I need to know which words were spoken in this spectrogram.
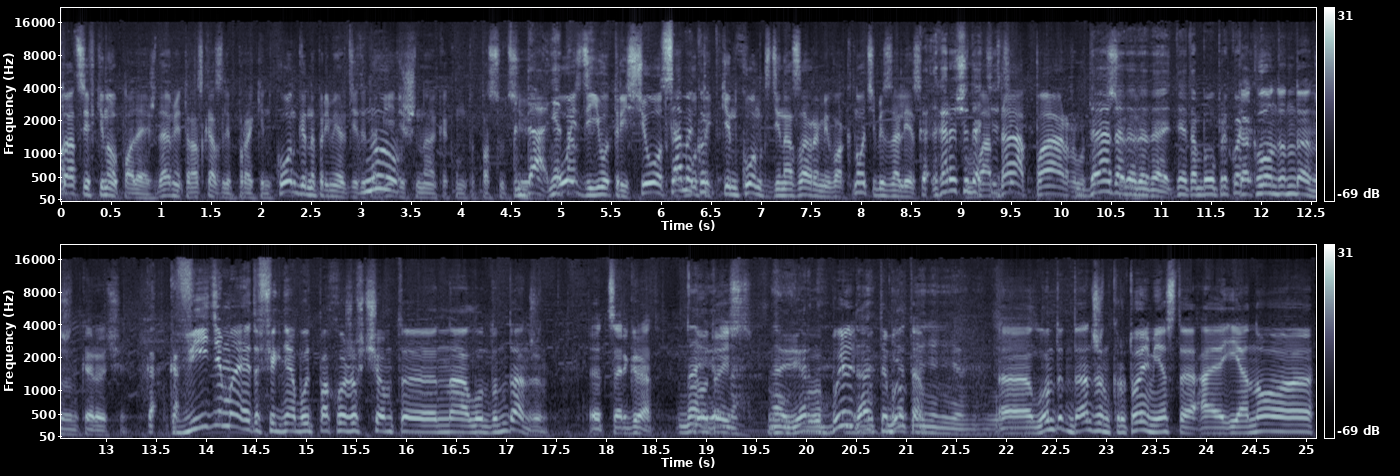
ситуации в кино попадаешь, да? Мне это рассказывали про Кинг-Конга, например, где ты там Ну, едешь на каком-то, по сути, да, нет, поезде, его трясет, Самый как будто крут- Кинг-Конг с динозаврами в окно тебе залез. Короче, да, Вода, те- пар. вот Да, да, да, да, да. Нет, там было прикольно. Как Лондон Данжен, короче. Как- как- Видимо, эта фигня будет похожа в чем-то на Лондон Данжен. Это Царьград. Наверное. Ну, то есть... Наверное. Был, Да? Ты был Нет, там? Не, не, не. Э, Лондон Данжен крутое место, а, и оно,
